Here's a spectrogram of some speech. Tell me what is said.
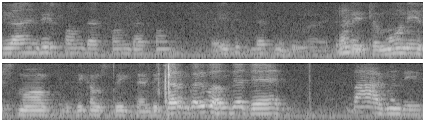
You are in this form, that form, that form. So is it that means? That is, the moon is small, it becomes big, then becomes ધર્મ કયું સમજે છે બાર મંદિર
